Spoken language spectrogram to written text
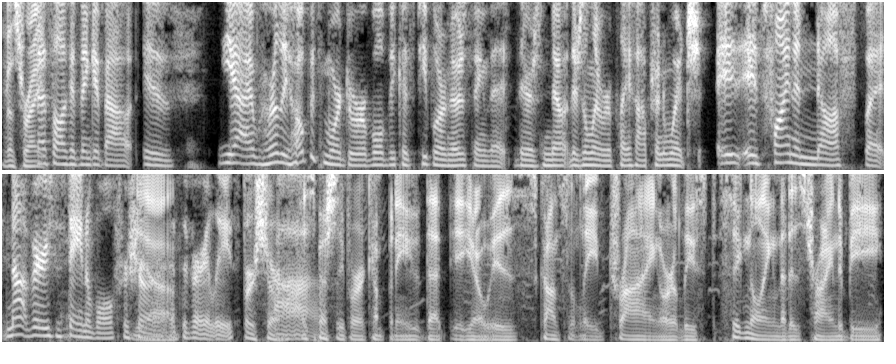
That's right. that's all I can think about is, yeah, I really hope it's more durable because people are noticing that there's no, there's only a replace option, which is, is fine enough, but not very sustainable for sure, Yeah. at the very least. For sure, Uh, especially for a company that you know is constantly trying, or at least signaling that is trying to be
